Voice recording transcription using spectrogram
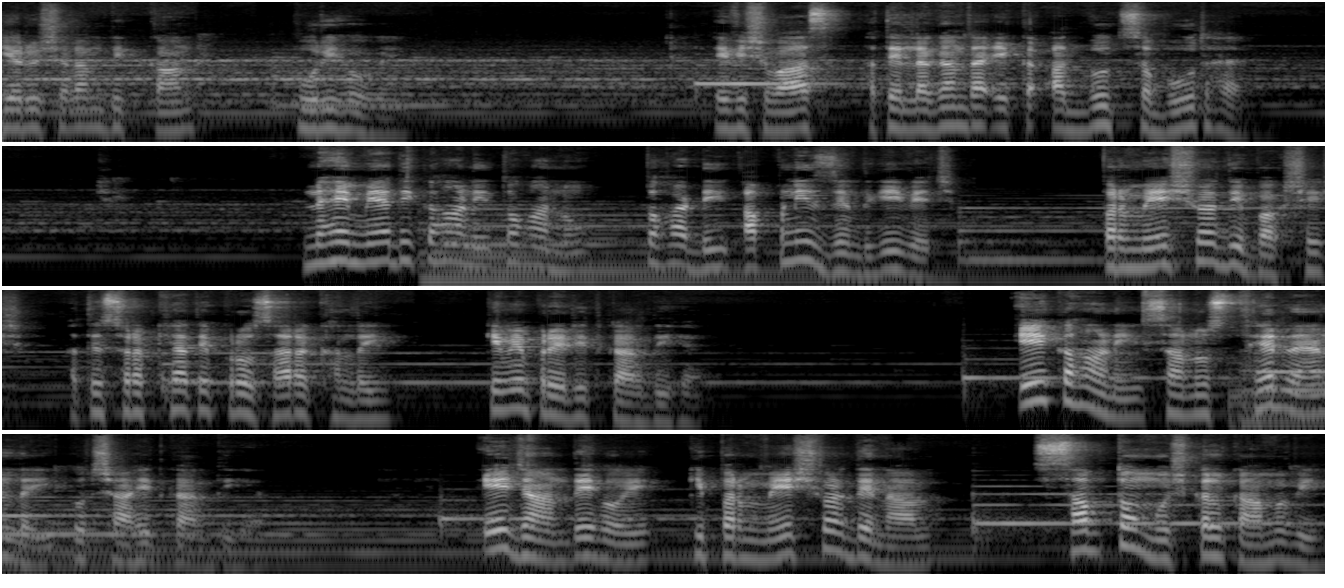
ਯਰੂਸ਼ਲਮ ਦੀ ਕੰਧ ਪੂਰੀ ਹੋ ਗਈ। ਇਹ ਵਿਸ਼ਵਾਸ ਅਤੇ ਲਗਨ ਦਾ ਇੱਕ ਅਦਭੁਤ ਸਬੂਤ ਹੈ। ਨਹਿਮੀਆ ਦੀ ਕਹਾਣੀ ਤੁਹਾਨੂੰ ਤੁਹਾਡੀ ਆਪਣੀ ਜ਼ਿੰਦਗੀ ਵਿੱਚ ਪਰਮੇਸ਼ਵਰ ਦੀ ਬਖਸ਼ਿਸ਼ ਅਤੇ ਸੁਰੱਖਿਆ ਤੇ ਭਰੋਸਾ ਰੱਖਣ ਲਈ ਕਿਵੇਂ ਪ੍ਰੇਰਿਤ ਕਰਦੀ ਹੈ। ਇਹ ਕਹਾਣੀ ਸਾਨੂੰ ਸਥਿਰ ਰਹਿਣ ਲਈ ਉਤਸ਼ਾਹਿਤ ਕਰਦੀ ਹੈ। ਇਹ ਜਾਣਦੇ ਹੋਏ ਕਿ ਪਰਮੇਸ਼ਵਰ ਦੇ ਨਾਲ ਸਭ ਤੋਂ ਮੁਸ਼ਕਲ ਕੰਮ ਵੀ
